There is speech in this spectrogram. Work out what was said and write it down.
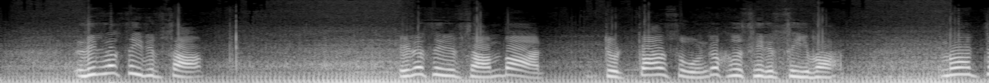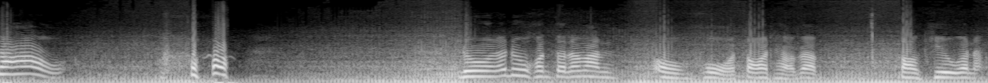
95ลิตรละ43ลิตรละ43บาทจุด90ก็คือ44บาทแม่เจ้า ดูแล้วดูคนเติมน้ำมัน โอ้โห ต่อแถวแบบต่อคิวกันอะ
